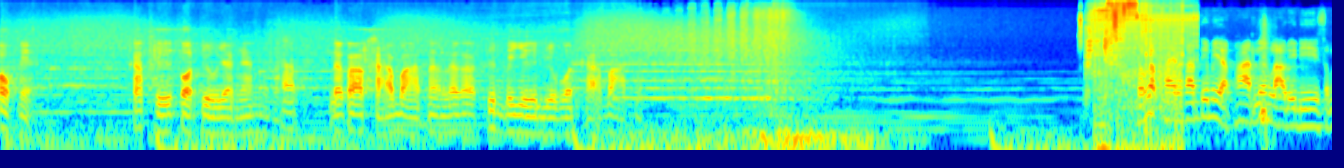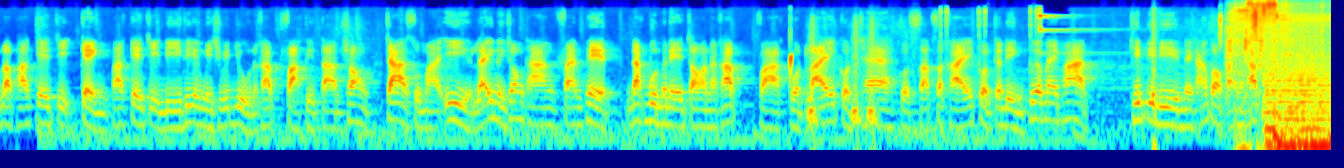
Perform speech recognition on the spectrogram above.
ตกเนี่ย ก็ถือกดอยู่อย่างนั้นครับแล้วก็าขาบาดนั่แล้วก็ขึ้นไปยืนอยู่บนขาบาดสำหรับใครนะครับที่ไม่อยากพลาดเรื่องราวดีๆสำหรับพระเกจิเก่งพระเกจิดีที่ยังมีชีวิตอยู่นะครับฝากติดตามช่องจ้าสุมาอี้และอีกหนึ่งช่องทางแฟนเพจดักบุญพเนจรนะครับ ฝากกดไลค์กดแชร์ กด Subscribe กดกระดิ่งเพื่อไม่พลาด คลิปดีๆในครั้งต่อไปนะครับ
